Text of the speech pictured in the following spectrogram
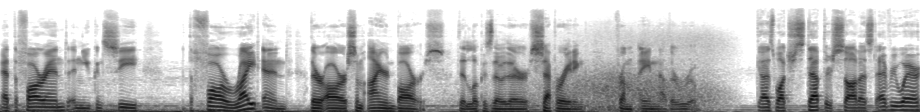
at the far end, and you can see at the far right end, there are some iron bars that look as though they're separating from another room. Guys, watch your step. There's sawdust everywhere.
